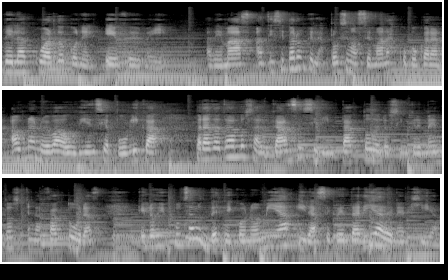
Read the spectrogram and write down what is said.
del acuerdo con el FMI. Además, anticiparon que las próximas semanas convocarán a una nueva audiencia pública para tratar los alcances y el impacto de los incrementos en las facturas que los impulsaron desde Economía y la Secretaría de Energía.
